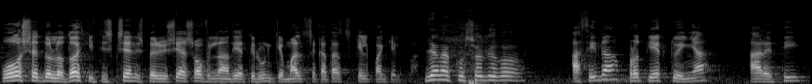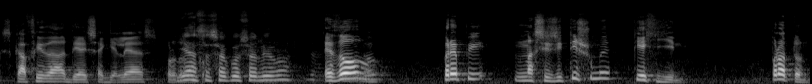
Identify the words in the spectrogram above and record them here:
που ως εντολοδόχοι της ξένης περιουσίας όφυλαν να διατηρούν και μάλιστα σε κατάσταση κλπ. κλπ. Για να ακούσω λίγο. Αθήνα, 1η έκτου 9, αρετή, σκαφίδα, αντιαεισαγγελέας, Για να σας ακούσω λίγο. Εδώ πρέπει να συζητήσουμε τι έχει γίνει. Πρώτον,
